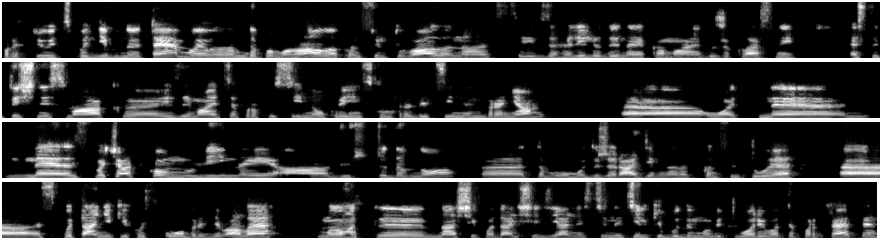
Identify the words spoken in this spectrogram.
працюють з подібною темою. Вона нам допомагала, консультувала нас. І взагалі людина, яка має дуже класний естетичний смак е, і займається професійно українським традиційним вбранням. Е, от не, не з початком війни, а дуже давно. Е, тому ми дуже раді. Вона нас консультує з питань якихось образів. Але ми, от е, в нашій подальшій діяльності не тільки будемо відтворювати портрети,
